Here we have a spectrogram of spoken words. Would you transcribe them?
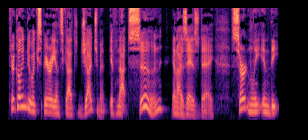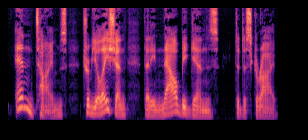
they're going to experience God's judgment, if not soon in Isaiah's day, certainly in the end times tribulation that he now begins to describe.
